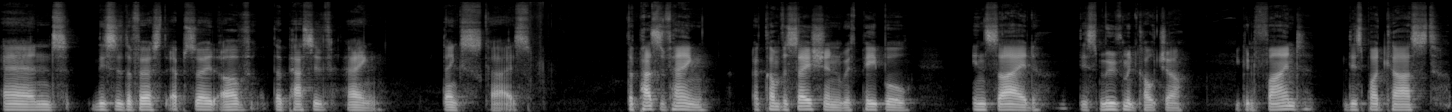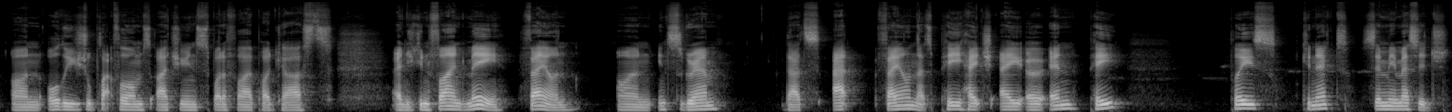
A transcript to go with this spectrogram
And this is the first episode of The Passive Hang. Thanks, guys. The Passive Hang, a conversation with people inside this movement culture. You can find this podcast on all the usual platforms iTunes, Spotify, podcasts. And you can find me, Phaon, on Instagram. That's at Phaon, that's P H A O N P. Please connect, send me a message.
